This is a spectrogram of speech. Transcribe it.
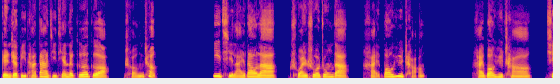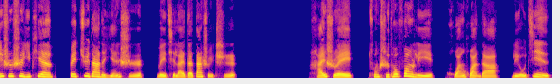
跟着比他大几天的哥哥程程，一起来到了传说中的海豹浴场。海豹浴场其实是一片。被巨大的岩石围起来的大水池，海水从石头缝里缓缓地流进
